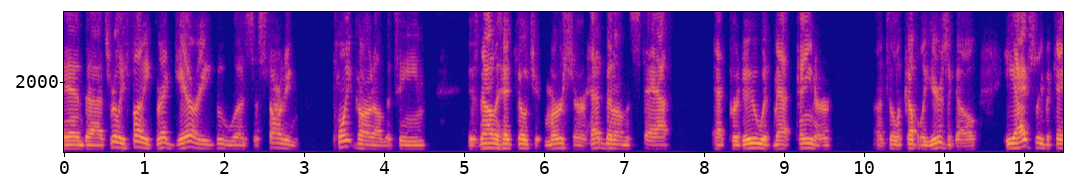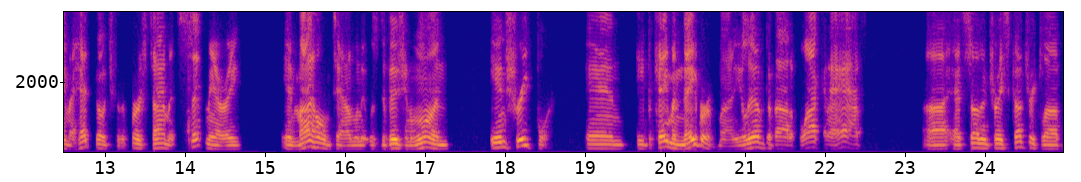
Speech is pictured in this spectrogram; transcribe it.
And uh, it's really funny. Greg Gary, who was a starting point guard on the team, is now the head coach at Mercer, had been on the staff at Purdue with Matt Painter until a couple of years ago. He actually became a head coach for the first time at Centenary in my hometown when it was Division One in Shreveport. And he became a neighbor of mine. He lived about a block and a half uh, at Southern Trace Country Club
